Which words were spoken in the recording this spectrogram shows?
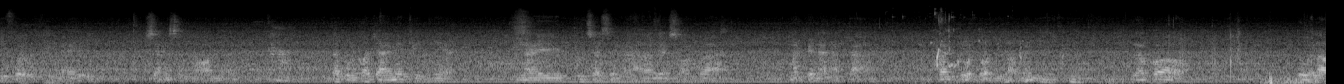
รีเฟอร์ถึงไอ้แสงสะท้อนนะค่ะถ้าผมเข้าใจไม่ผิดเนี่ย ในพุทธศาสนาเราเนี่ยสอนว่ามันเป็นอนัตตาเพราะตัวตนเราไม่มี แล้วก็ตัวเรา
